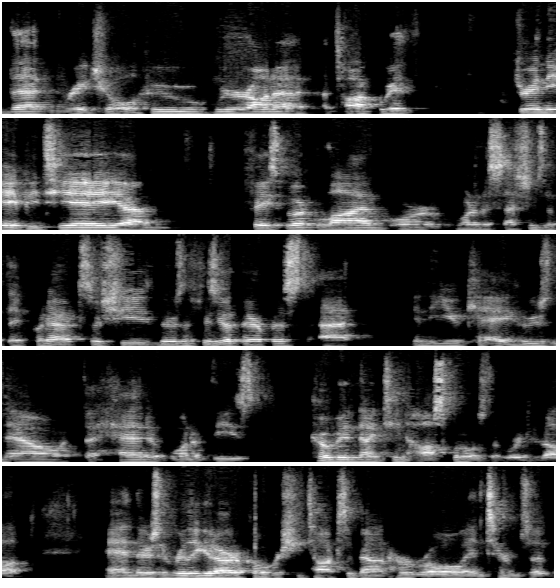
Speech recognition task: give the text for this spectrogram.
that Rachel, who we were on a, a talk with during the APTA um, Facebook Live or one of the sessions that they put out. So she, there's a physiotherapist at in the UK who's now the head of one of these COVID-19 hospitals that were developed. And there's a really good article where she talks about her role in terms of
